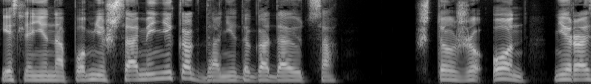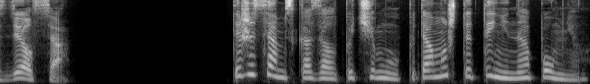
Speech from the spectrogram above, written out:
«Если не напомнишь, сами никогда не догадаются». Что же он не разделся?» «Ты же сам сказал, почему. Потому что ты не напомнил».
